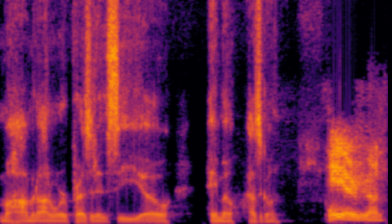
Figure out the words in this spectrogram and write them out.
Mohammed Anwar, President CEO. Hey, Mo, how's it going? Hey, everyone.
